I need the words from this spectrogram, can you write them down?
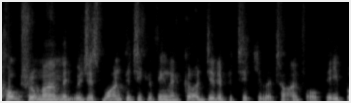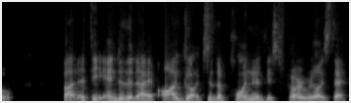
Cultural moment was just one particular thing that God did a particular time for people. But at the end of the day, I got to the point of this where I realized that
